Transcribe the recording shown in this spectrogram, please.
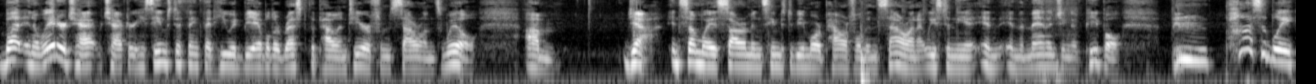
But in a later cha- chapter, he seems to think that he would be able to wrest the Palantir from Sauron's will. Um, yeah, in some ways, Saruman seems to be more powerful than Sauron, at least in the in in the managing of people. Possibly,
